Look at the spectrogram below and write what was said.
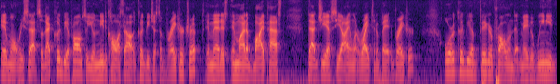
it won't reset. So that could be a problem. So you'll need to call us out. It could be just a breaker trip. It might it might have bypassed that GFCI and went right to the ba- breaker, or it could be a bigger problem that maybe we need.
